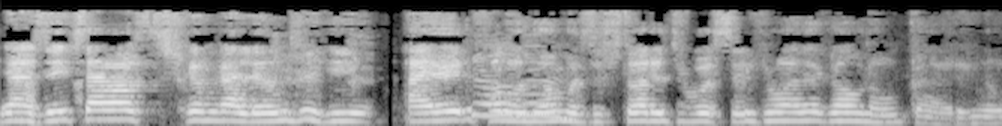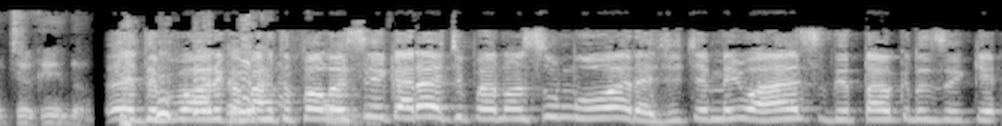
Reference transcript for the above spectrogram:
E a gente tava se escangalhando de rir. Aí ele falou: Não, mas a história de vocês não é legal, não, cara. Não te ri, não. Aí teve uma hora que a Marta falou assim, cara, tipo, é nosso humor, a gente é meio ácido e tal, que não sei o quê.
